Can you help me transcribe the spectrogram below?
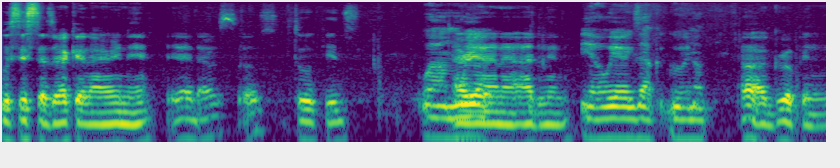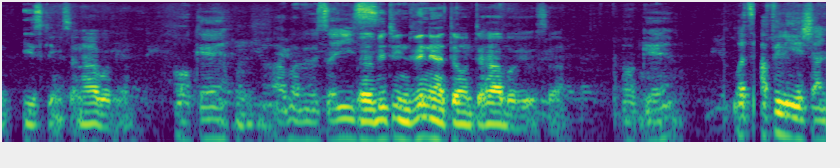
two sisters Raquel and Renee. Yeah, that was, that was two kids, Um, where, Ariana and Adeline. yeah, where exactly growing up? Oh, I grew up in East Kingston, Harborview. Okay. Mm-hmm. So he's Well, between Vineyard Town to Harborview, so. okay. What's affiliation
